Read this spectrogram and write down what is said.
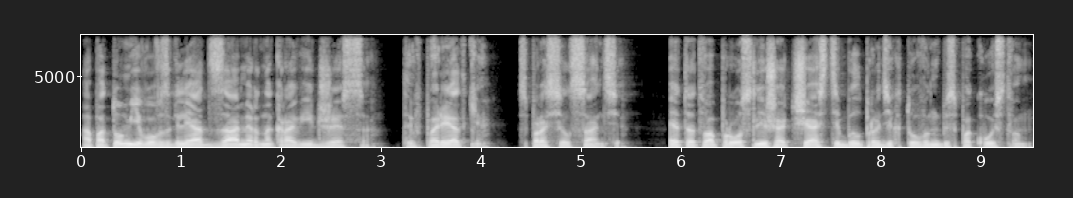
а потом его взгляд замер на крови Джесса. «Ты в порядке?» — спросил Санти. Этот вопрос лишь отчасти был продиктован беспокойством.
